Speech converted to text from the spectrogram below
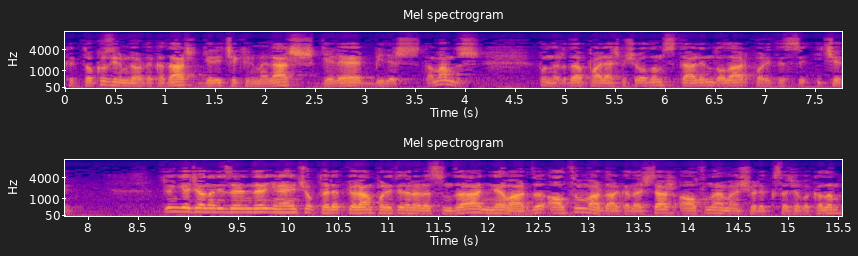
49-24'e kadar geri çekilmeler gelebilir. Tamamdır. Bunları da paylaşmış olalım sterlin dolar paritesi için. Dün gece analizlerinde yine en çok talep gören pariteler arasında ne vardı? Altın vardı arkadaşlar. Altına hemen şöyle kısaca bakalım.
